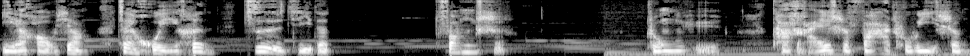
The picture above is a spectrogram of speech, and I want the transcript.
也好像在悔恨自己的方式。终于，他还是发出一声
